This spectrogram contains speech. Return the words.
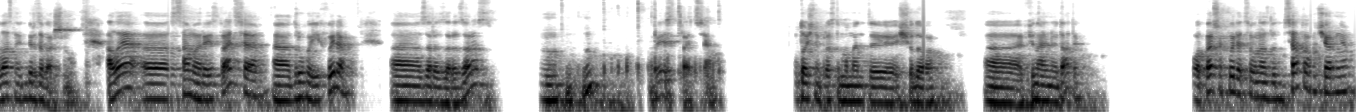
власне відбір завершимо. Але саме реєстрація другої хвиля. Зараз, зараз, зараз. Реєстрація. Уточню просто моменти щодо фінальної дати. От, перша хвиля це у нас до 10 червня.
